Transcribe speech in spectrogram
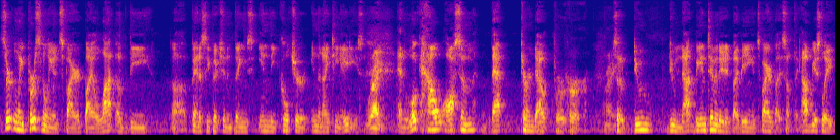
certainly personally inspired by a lot of the uh, fantasy fiction and things in the culture in the 1980s. right, And look how awesome that turned out for her. right. So do do not be intimidated by being inspired by something. Obviously,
